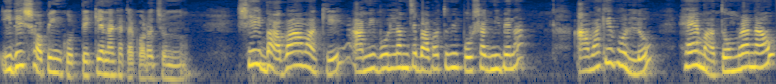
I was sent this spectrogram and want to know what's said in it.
ঈদের শপিং করতে কেনাকাটা করার জন্য। সেই বাবা আমাকে, আমি বললাম যে, বাবা, তুমি পোশাক নিবে না? আমাকে বলল হ্যাঁ মা, তোমরা নাও,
